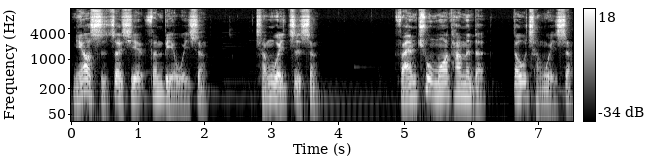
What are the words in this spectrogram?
你要使这些分别为圣，成为至圣。凡触摸他们的，都成为圣。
